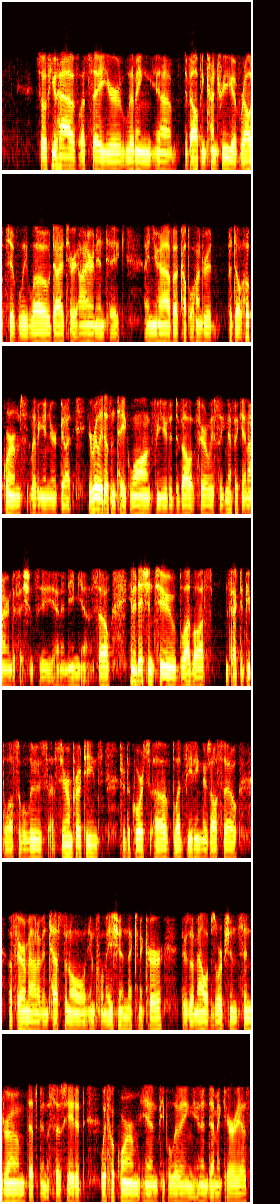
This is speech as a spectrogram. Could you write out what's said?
So if you have, let's say you're living in a developing country, you have relatively low dietary iron intake, and you have a couple hundred adult hookworms living in your gut, it really doesn't take long for you to develop fairly significant iron deficiency and anemia. So, in addition to blood loss, infected people also will lose uh, serum proteins through the course of blood feeding. There's also a fair amount of intestinal inflammation that can occur. There's a malabsorption syndrome that's been associated with hookworm in people living in endemic areas.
